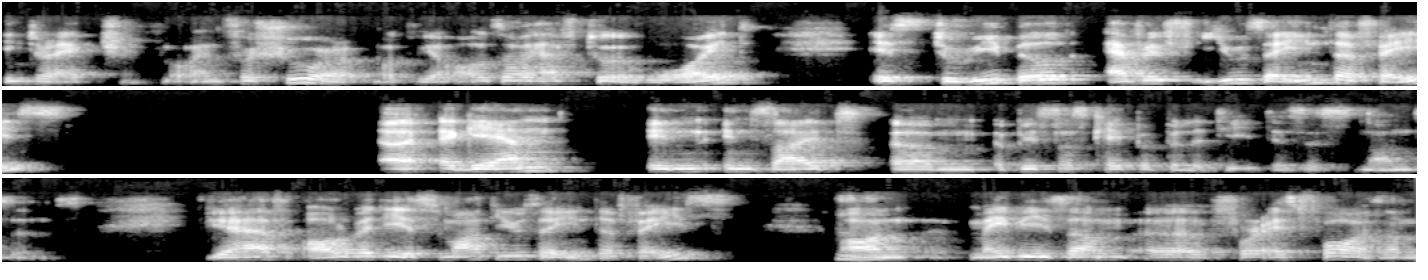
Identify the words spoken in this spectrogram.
interaction flow. And for sure, what we also have to avoid is to rebuild every user interface uh, again in inside um, a business capability. This is nonsense. You have already a smart user interface mm -hmm. on maybe some uh, for S4, some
